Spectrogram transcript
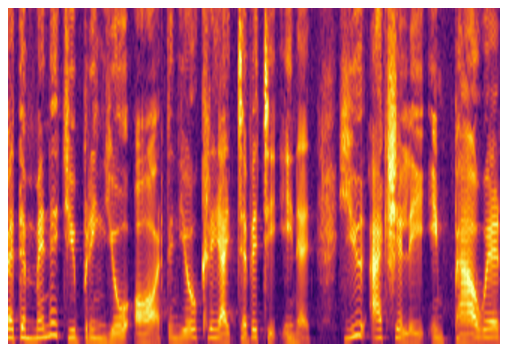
But the minute you bring your art and your creativity in it, you actually empower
